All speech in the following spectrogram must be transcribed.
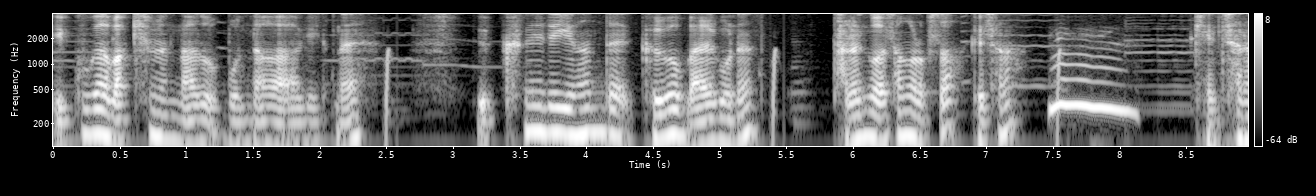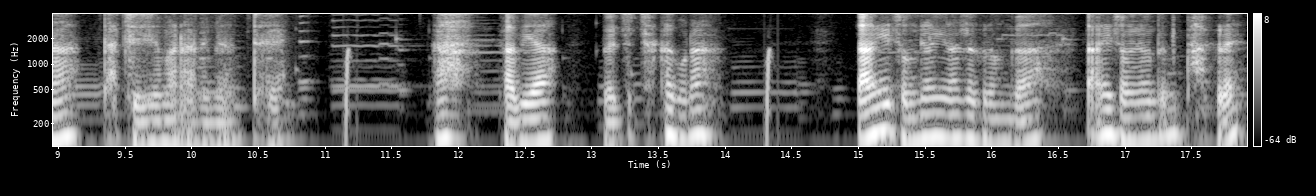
입구가 막히면 나도 못 나가겠네. 큰일이긴 한데, 그거 말고는 다른 거 상관없어? 괜찮아? 음, 괜찮아. 다치지만 않으면 돼. 아, 가비야. 너 진짜 착하구나. 땅의 정령이라서 그런가. 땅의 정령들은 다 그래?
